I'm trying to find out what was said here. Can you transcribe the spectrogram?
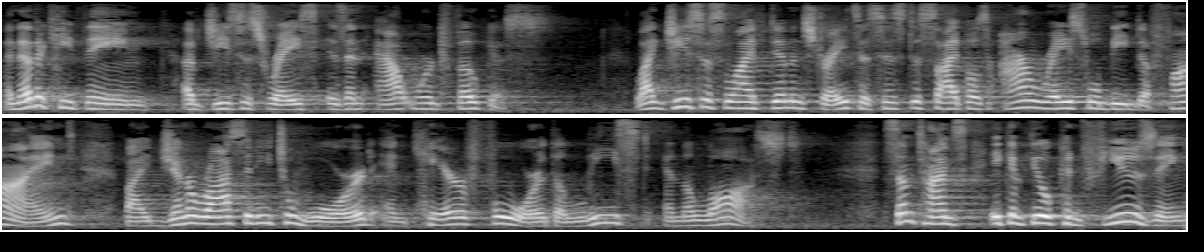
Another key theme of Jesus' race is an outward focus. Like Jesus' life demonstrates, as his disciples, our race will be defined by generosity toward and care for the least and the lost. Sometimes it can feel confusing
